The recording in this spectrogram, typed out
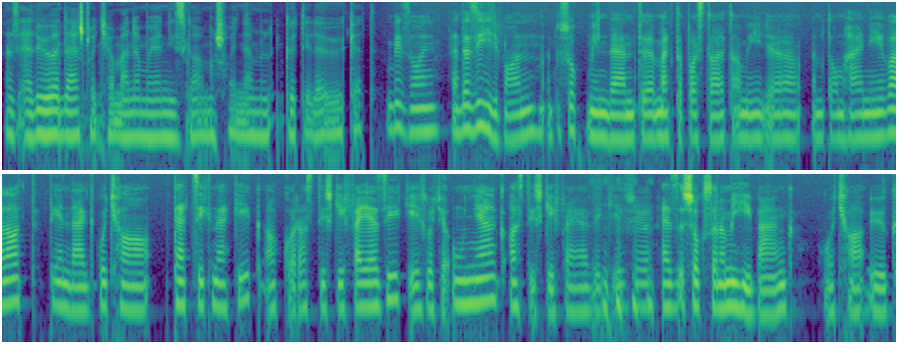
az előadást, hogyha már nem olyan izgalmas, vagy nem köti le őket. Bizony, hát ez így van. Sok mindent megtapasztaltam így nem tudom hány év alatt. Tényleg, hogyha tetszik nekik, akkor azt is kifejezik, és hogyha unják, azt is kifejezik. És ez sokszor a mi hibánk, hogyha ők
